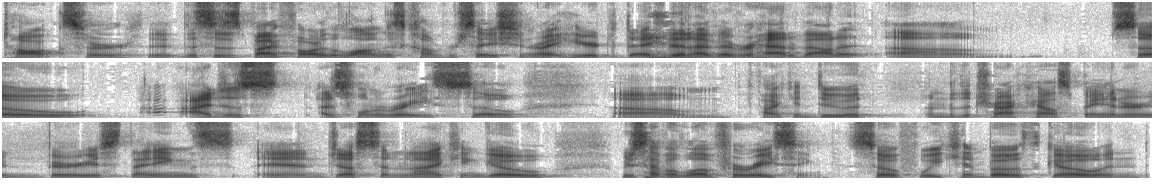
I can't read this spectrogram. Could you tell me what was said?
talks, or this is by far the longest conversation right here today that I've ever had about it. Um, so I just I just want to race. So um, if I can do it under the Trackhouse banner and various things, and Justin and I can go, we just have a love for racing. So if we can both go and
